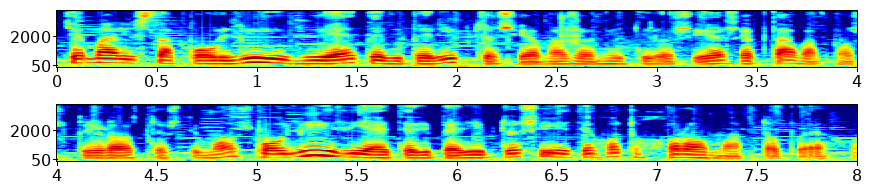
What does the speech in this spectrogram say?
και μάλιστα πολύ ιδιαίτερη περίπτωση Αμαζονίτη Ρωσίας, 7 βαθμός σκληρότητας τιμός, πολύ ιδιαίτερη περίπτωση γιατί έχω το χρώμα αυτό που έχω.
